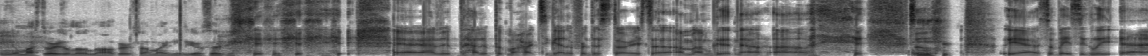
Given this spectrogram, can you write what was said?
you know, my story's a little longer, so I might need to go second. yeah, I had to had to put my heart together for this story, so I'm I'm good now. Um, so yeah, so basically, uh,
